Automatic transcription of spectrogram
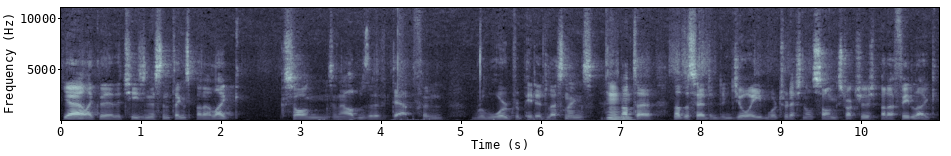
yeah, I like the, the cheesiness and things, but I like songs and albums that have depth and reward repeated listenings. Mm-hmm. Not to not to say I didn't enjoy more traditional song structures, but I feel like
